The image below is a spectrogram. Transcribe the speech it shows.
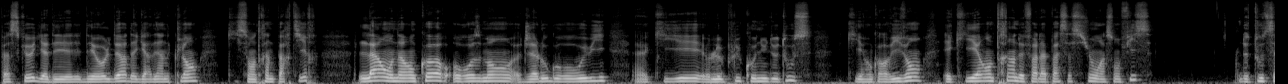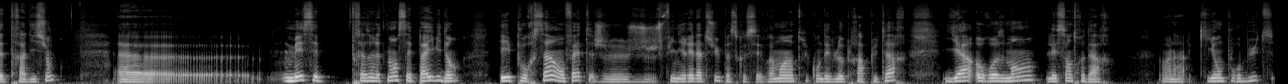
parce qu'il y a des, holders, des gardiens de clan qui sont en train de partir. Là, on a encore heureusement Jalou euh, qui est le plus connu de tous, qui est encore vivant et qui est en train de faire la passation à son fils de toute cette tradition. Euh, mais c'est très honnêtement, c'est pas évident. Et pour ça, en fait, je, finirai là-dessus parce que c'est vraiment un truc qu'on développera plus tard. Il y a heureusement les centres d'art, voilà, qui ont pour but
